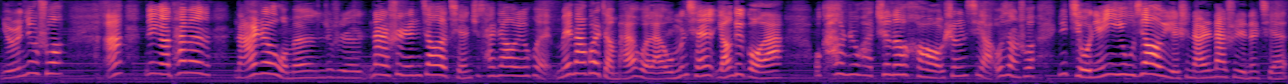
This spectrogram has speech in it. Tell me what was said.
有人就说啊，那个他们拿着我们就是纳税人交的钱去参加奥运会，没拿块奖牌回来，我们钱养给狗啦！我看完这话真的好生气啊！我想说，你九年义务教育也是拿着纳税人的钱，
